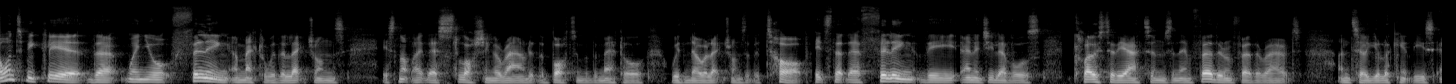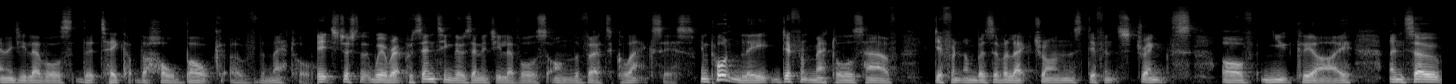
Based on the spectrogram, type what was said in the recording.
I want to be clear that when you're filling a metal with electrons, it's not like they're sloshing around at the bottom of the metal with no electrons at the top. It's that they're filling the energy levels close to the atoms and then further and further out until you're looking at these energy levels that take up the whole bulk of the metal. It's just that we're representing those energy levels on the vertical axis. Importantly, different metals have different numbers of electrons, different strengths of nuclei, and so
